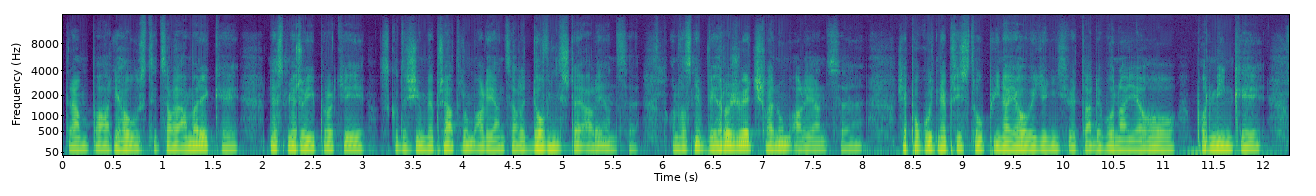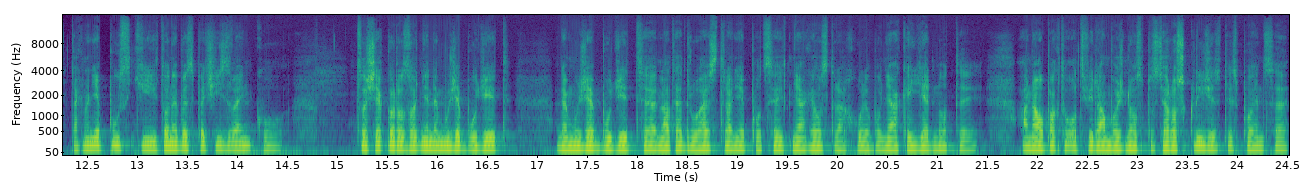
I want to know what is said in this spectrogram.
Trumpa, jeho ústy celé Ameriky nesměřují proti skutečným nepřátelům aliance, ale dovnitř té aliance. On vlastně vyhrožuje členům aliance, že pokud nepřistoupí na jeho vidění světa nebo na jeho podmínky, tak na ně pustí to nebezpečí zvenku. Což jako rozhodně nemůže budit nemůže budit na té druhé straně pocit nějakého strachu nebo nějaké jednoty. A naopak to otvírá možnost prostě rozklížit ty spojence,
